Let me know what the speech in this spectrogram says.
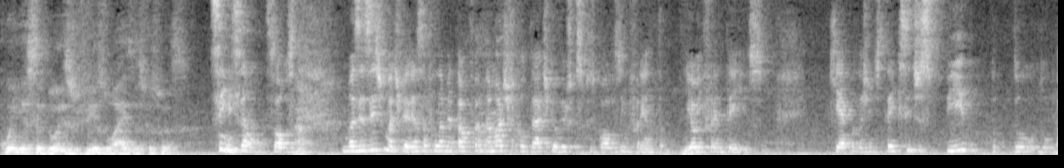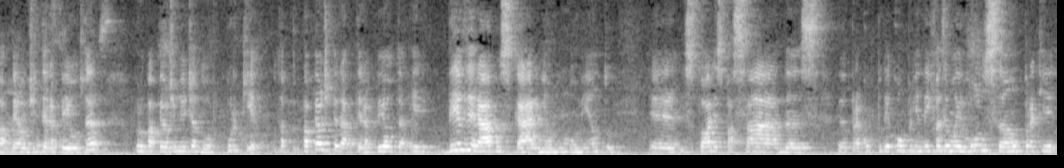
conhecedores visuais das pessoas. Sim, são, somos. Ah. Mas existe uma diferença fundamental, que foi a maior dificuldade que eu vejo que os psicólogos enfrentam, hum. e eu hum. enfrentei isso, que é quando a gente tem que se despir do, do, do papel de terapeuta para o papel de mediador. Por quê? O papel de terapeuta, ele deverá buscar em algum momento é, histórias passadas, é, para poder compreender e fazer uma evolução para que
